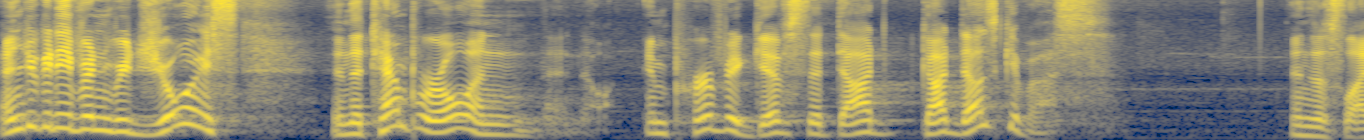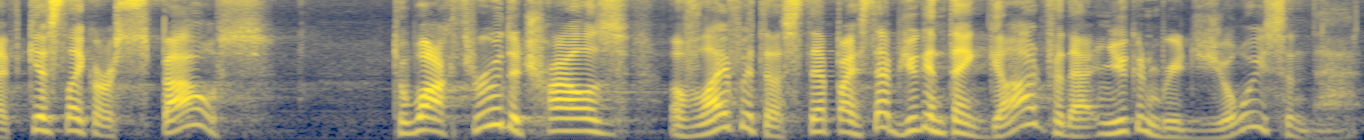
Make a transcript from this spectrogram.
And you can even rejoice in the temporal and imperfect gifts that God, God does give us in this life. Gifts like our spouse, to walk through the trials of life with us step by step. You can thank God for that and you can rejoice in that.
